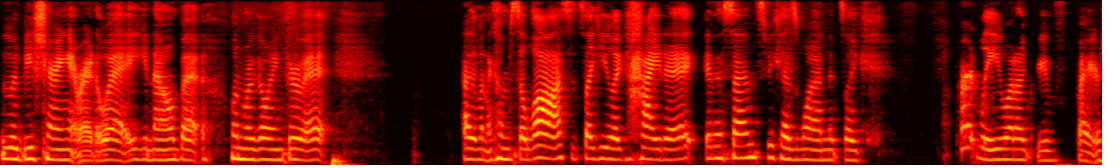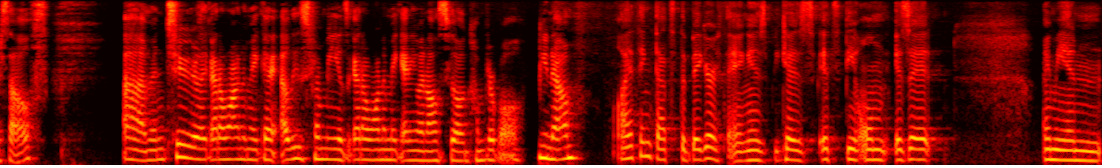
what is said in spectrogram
we would be sharing it right away you know? But when we're going through it when it comes to loss it's like you like hide it in a sense because one it's like partly you want to grieve by yourself um, and two, you're like, I don't want to make any, at least for me, it's like, I don't want to make anyone else feel uncomfortable, you know? Well, I think that's the bigger thing is because it's the only, is it, I mean,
